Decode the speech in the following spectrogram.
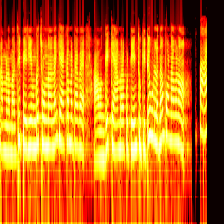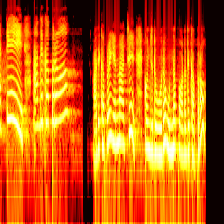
நம்மள மாதிரி பெரியவங்க சொன்னாலும் கேட்க மாட்டாவ. அவங்க கேமரா பட்டியும் தூக்கிட்டு உள்ளதான் போனவலாம் பாட்டி அதுக்கப்புறம்? அதுக்கப்புறம் என்னாச்சு? கொஞ்ச தூரம் உன்ன போனதுக்கு அப்புறம்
